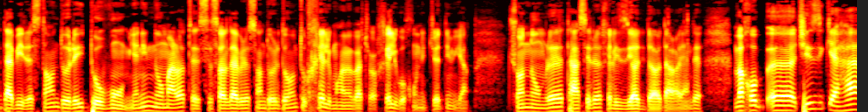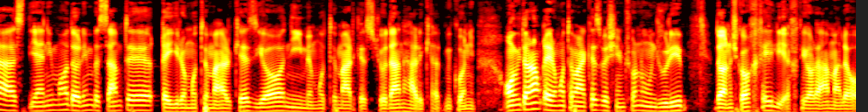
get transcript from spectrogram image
دبیرستان دوره دوم. یعنی نمرات سه سال دبیرستان دوره دوم تو خیلی مهمه بچه ها خیلی بخونید جدی میگم. چون نمره تاثیر خیلی زیادی داره در آینده. و خب چیزی که هست یعنی ما داریم به سمت غیر متمرکز یا نیمه متمرکز شدن حرکت می‌کنیم. امیدوارم غیر متمرکز بشیم چون اونجوری دانشگاه خیلی اختیار عمل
